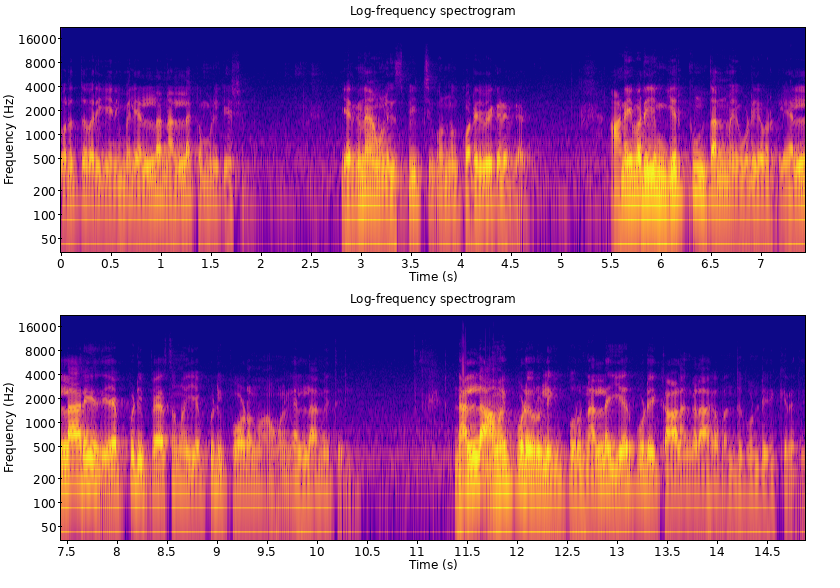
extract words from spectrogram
பொறுத்த வரைக்கும் இனிமேல் எல்லாம் நல்ல கம்யூனிகேஷன் ஏற்கனவே அவங்களுக்கு ஸ்பீச் ஒன்றும் குறையவே கிடையாது. அனைவரையும் ஈர்க்கும் தன்மை உடையவர்கள். எல்லாரையும் எப்படி பேசணும் எப்படி போடணும் அவங்களுக்கு எல்லாமே தெரியும். நல்ல அமைப்புடையவர்களுக்கு இப்போ ஒரு நல்ல ஏற்புடைய காலங்களாக வந்து கொண்டிருக்கிறது.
